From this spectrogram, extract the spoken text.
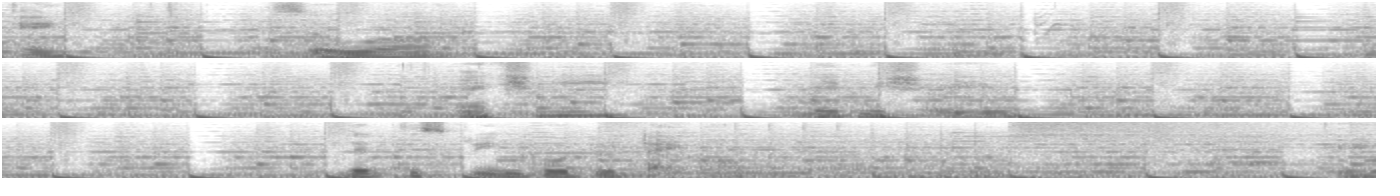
Okay. So uh, actually let me show you. Let the screen go to timeout okay.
